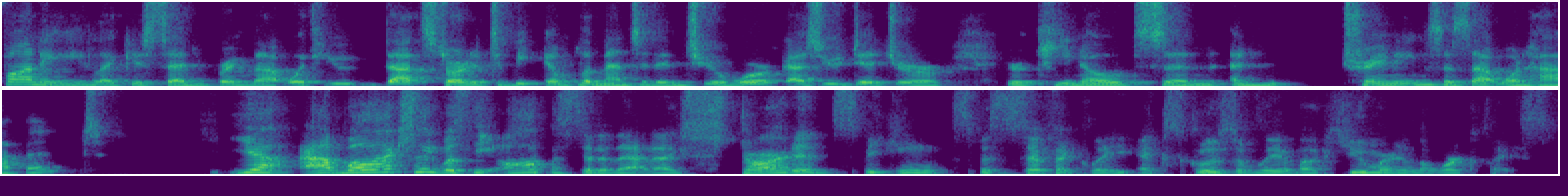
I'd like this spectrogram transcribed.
funny like you said you bring that with you that started to be implemented into your work as you did your your keynotes and and trainings. Is that what happened? Yeah well actually it was the opposite of that. I started speaking specifically exclusively about humor in the workplace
